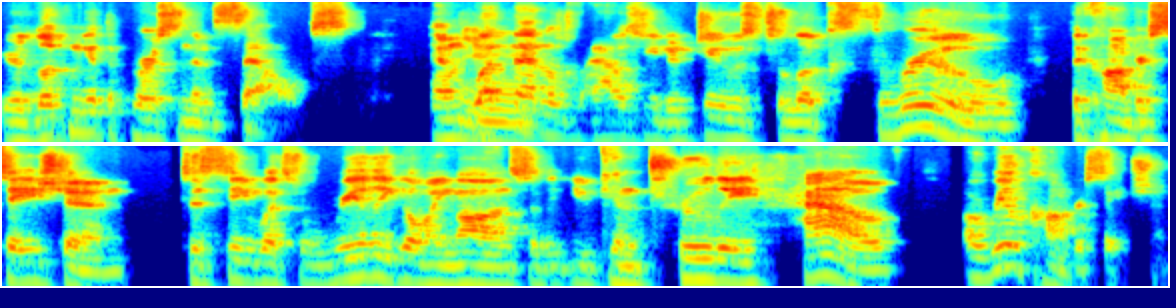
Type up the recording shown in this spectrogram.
you're looking at the person themselves and what Mm. that allows you to do is to look through the conversation to see what's really going on so that you can truly have a real conversation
